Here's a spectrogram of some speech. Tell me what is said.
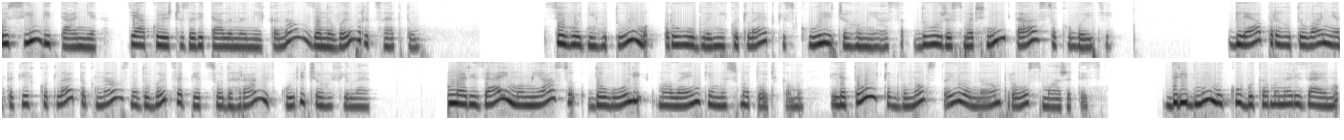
Усім вітання! Дякую, що завітали на мій канал за новим рецептом. Сьогодні готуємо рублені котлетки з курячого м'яса, дуже смачні та соковиті. Для приготування таких котлеток нам знадобиться 500 г курячого філе. Нарізаємо м'ясо доволі маленькими шматочками, для того, щоб воно встигло нам просмажитись. Дрібними кубиками нарізаємо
